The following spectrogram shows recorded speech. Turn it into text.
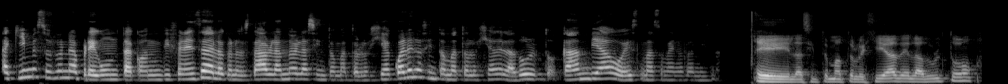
Aquí me surge una pregunta, con diferencia de lo que nos estaba hablando de la sintomatología, ¿cuál es la sintomatología del adulto? ¿Cambia o es más o menos la misma? Eh, la sintomatología del adulto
